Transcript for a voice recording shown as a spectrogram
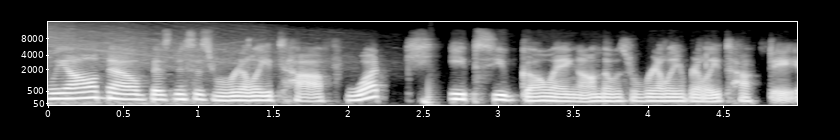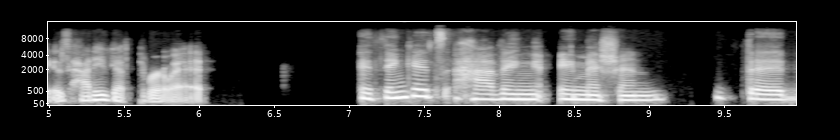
We all know business is really tough. What keeps you going on those really, really tough days? How do you get through it? I think it's having a mission that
